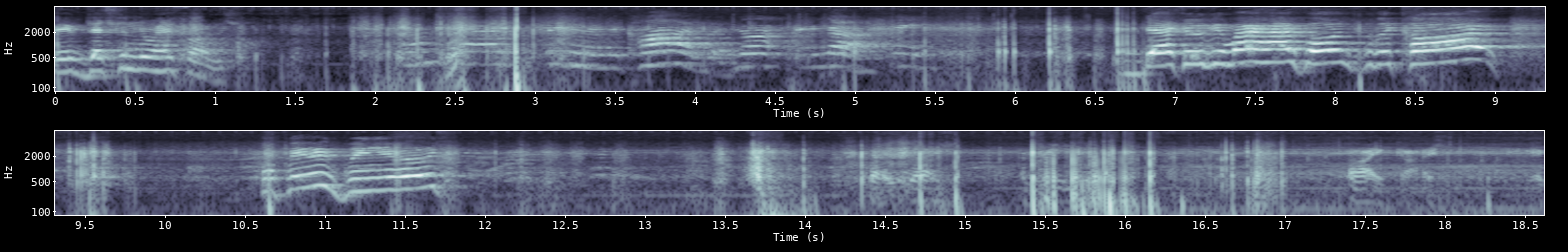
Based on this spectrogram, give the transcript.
babe, that's the new headphones. Dad, can you get my headphones for the car? Well, baby's bringing hers. Sorry, guys. Alright, guys. I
